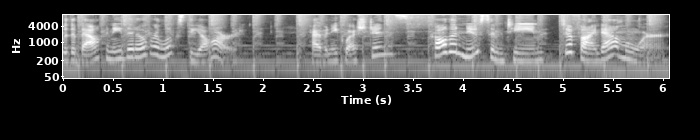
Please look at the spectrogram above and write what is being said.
with a balcony that overlooks the yard. Have any questions? Call the Newsome team to find out more.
